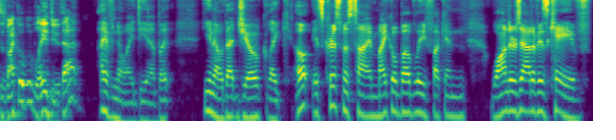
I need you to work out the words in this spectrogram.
Does Michael Bublé do that? I have no idea, but you know that joke like, "Oh, it's Christmas time. Michael Bublé fucking wanders out of his cave."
